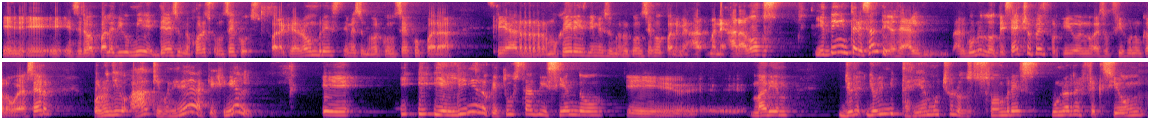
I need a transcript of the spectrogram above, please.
en ser papá, les digo, mire, déme sus mejores consejos para crear hombres, déme su mejor consejo para criar mujeres, dime su mejor consejo para manejar, a dos. Y es bien interesante, o sea, algunos los desecho, pues, porque digo, no, eso fijo nunca lo voy a hacer. O no digo, ah, qué buena idea, qué genial. Eh, y, en línea lo que tú estás diciendo, eh, Mariam, yo, yo invitaría mucho a los hombres una reflexión,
